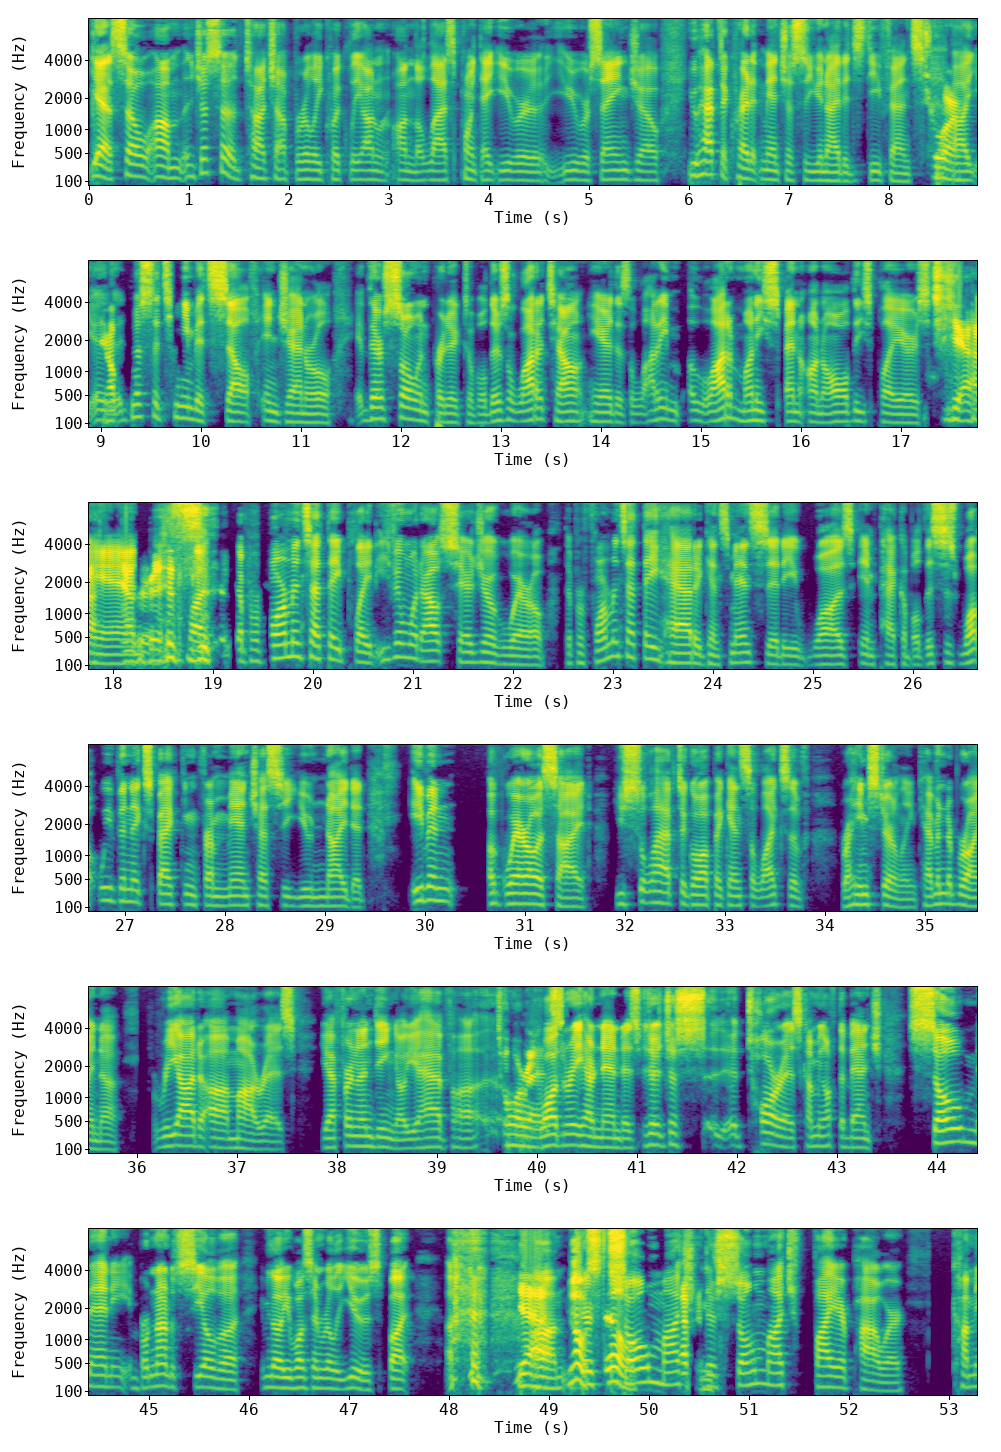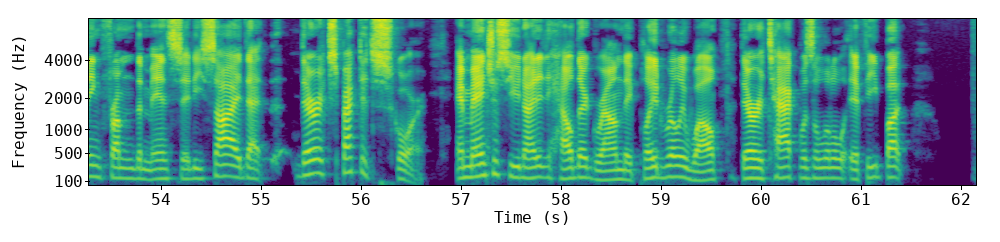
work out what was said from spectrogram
Yeah, so um, just to touch up really quickly on on the last point that you were you were saying, Joe, you have to credit Manchester United's defense. Sure, uh, yep. just the team itself in general, they're so unpredictable. There's a lot of talent here. There's a lot of a lot of money spent on all these players. Yeah, and there is. the performance that they played, even without Sergio Aguero, the performance that they had against Man City was impeccable. This is what we've been expecting from Manchester United even Aguero aside, you still have to go up against the likes of Raheem Sterling, Kevin De Bruyne, Riyad uh, Mahrez. You have Fernandinho. You have uh, Torres, Rodri Hernandez. Just uh, Torres coming off the bench. So many. Bernardo Silva, even though he wasn't really used, but yeah, um, no, there's still, so much. Definitely. There's so much firepower coming from the Man City side that they're expected to score. And Manchester United held their ground. They played really well. Their attack was a little iffy, but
